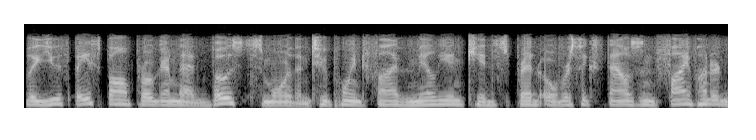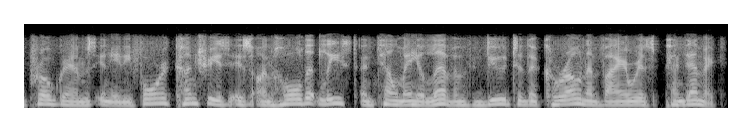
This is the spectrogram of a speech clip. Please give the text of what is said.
The youth baseball program that boasts more than 2.5 million kids spread over 6,500 programs in 84 countries is on hold at least until May 11 due to the coronavirus pandemic.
